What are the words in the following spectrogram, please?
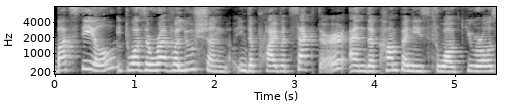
but still it was a revolution in the private sector and the companies throughout Europe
